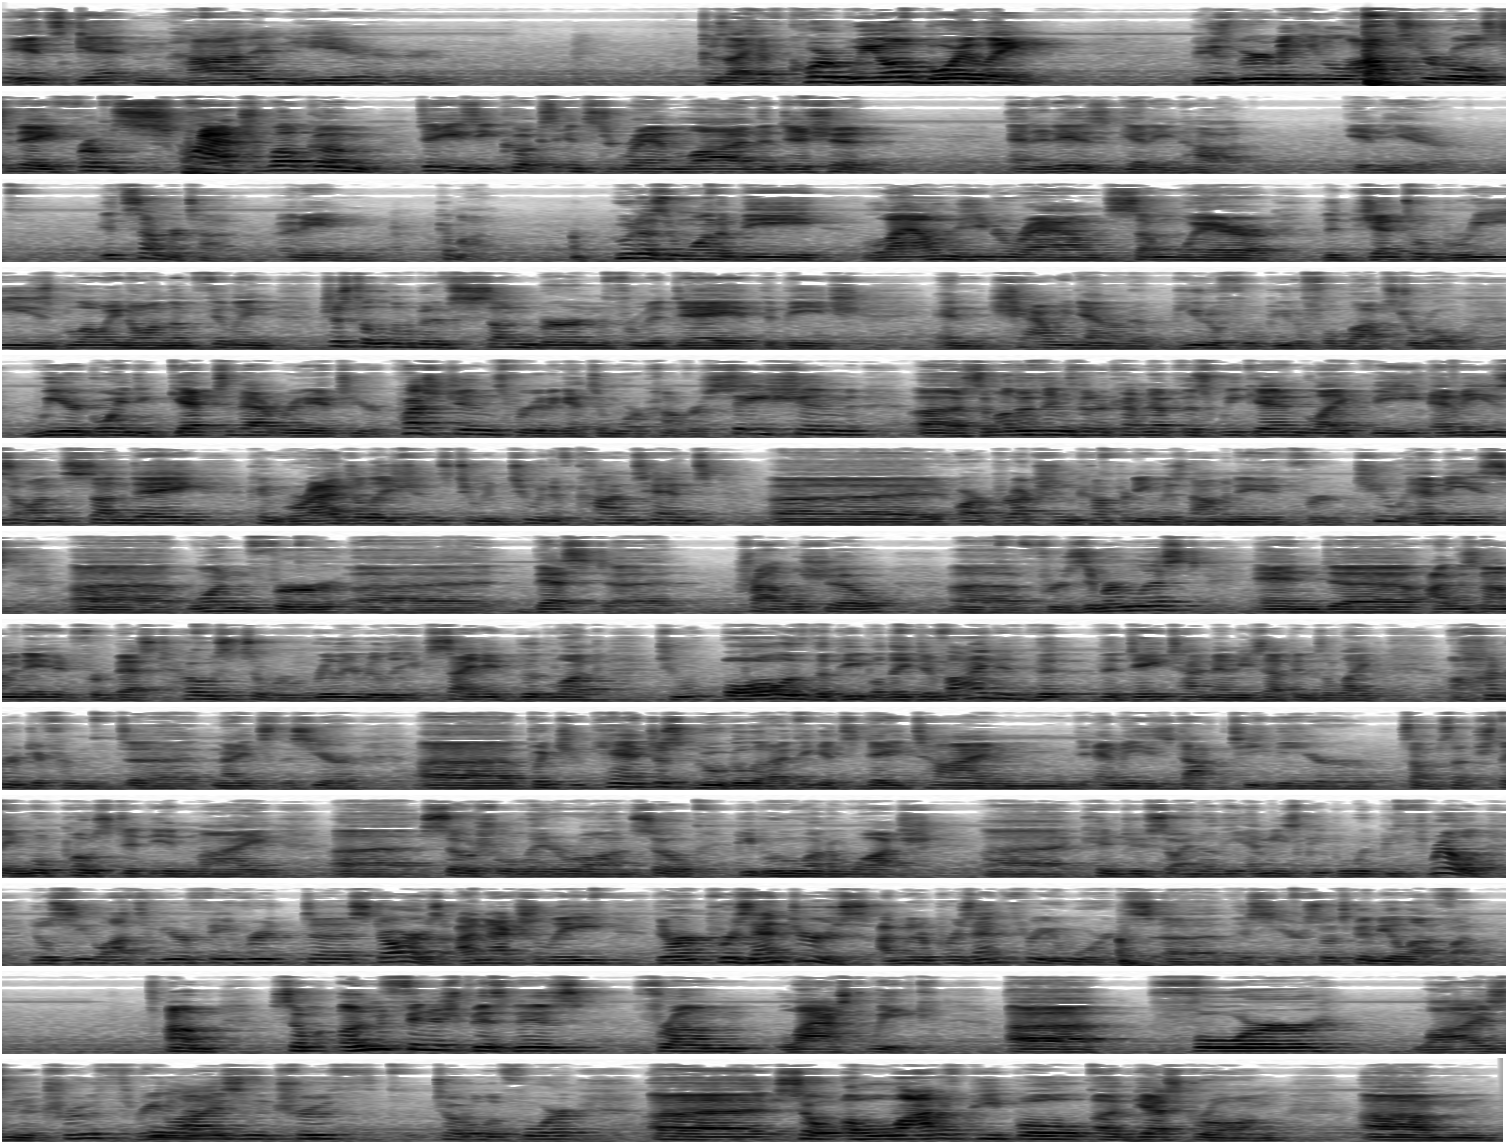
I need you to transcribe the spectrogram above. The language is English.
It's getting hot in here. Because I have court bouillon boiling. Because we're making lobster rolls today from scratch. Welcome to AZ Cooks Instagram Live edition. And it is getting hot in here. It's summertime. I mean, come on. Who doesn't want to be lounging around somewhere, the gentle breeze blowing on them, feeling just a little bit of sunburn from a day at the beach, and chowing down on a beautiful, beautiful lobster roll? We are going to get to that. We're going to get to your questions. We're going to get to more conversation. Uh, some other things that are coming up this weekend, like the Emmys on Sunday. Congratulations to Intuitive Content. Uh, our production company was nominated for two Emmys uh, one for uh, Best uh, Travel Show uh, for Zimmern List, and I was nominated for Best Host, so we're really, really excited. Good luck to all of the people. They divided the, the daytime Emmys up into like a hundred different uh, nights this year, but you can just Google it. I think it's daytime Emmys.tv or some such thing. We'll post it in my social later on, so people who want to watch uh, can do so. I know the Emmys people would be thrilled. You'll see lots of your favorite uh, stars. I'm actually, there are presenters. I'm going to present three awards uh, this year, so it's going to be a lot of fun. Um, some unfinished business from last week. Uh, four lies and the truth, three, three lies and the truth, total of four. Uh, so a lot of people uh, guessed wrong. Um,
